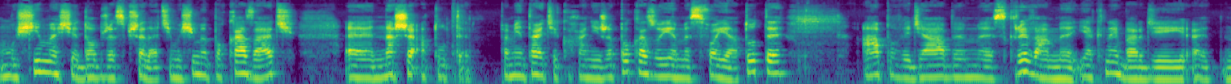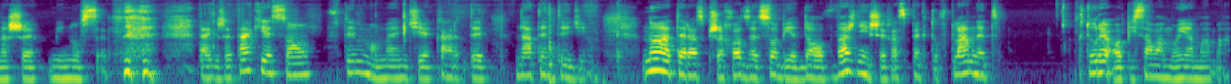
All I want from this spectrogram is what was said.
Musimy się dobrze sprzedać i musimy pokazać nasze atuty. Pamiętajcie, kochani, że pokazujemy swoje atuty, a powiedziałabym, skrywamy jak najbardziej e, nasze minusy. Także takie są w tym momencie karty na ten tydzień. No a teraz przechodzę sobie do ważniejszych aspektów planet, które opisała moja mama.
